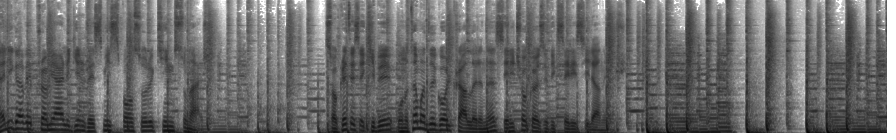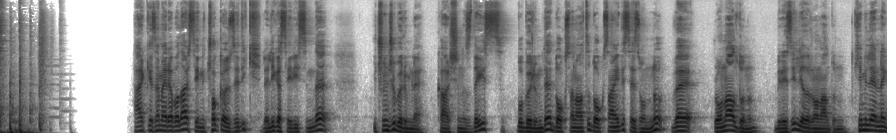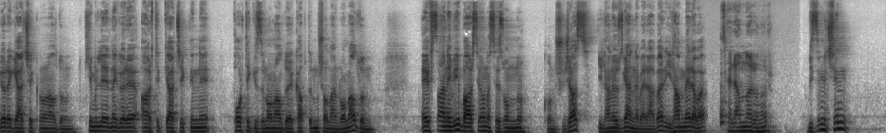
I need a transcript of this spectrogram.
La Liga ve Premier Lig'in resmi sponsoru King sunar. Sokrates ekibi unutamadığı gol krallarını Seni Çok Özledik serisiyle anıyor. Herkese merhabalar. Seni çok özledik. La Liga serisinde 3. bölümle karşınızdayız. Bu bölümde 96-97 sezonunu ve Ronaldo'nun, Brezilyalı Ronaldo'nun, kimilerine göre gerçek Ronaldo'nun, kimilerine göre artık gerçekliğini Portekizli Ronaldo'ya kaptırmış olan Ronaldo'nun efsanevi Barcelona sezonunu konuşacağız. İlhan Özgen'le beraber. İlhan merhaba. Selamlar Onur. Bizim için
